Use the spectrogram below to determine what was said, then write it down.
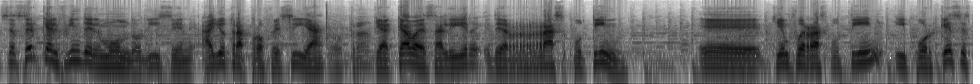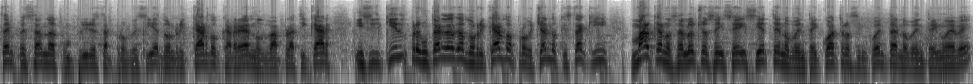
Se acerca el fin del mundo, dicen. Hay otra profecía Otra. que acaba de salir de Rasputín. Eh, ¿Quién fue Rasputín y por qué se está empezando a cumplir esta profecía? Don Ricardo Carrera nos va a platicar. Y si quieres preguntarle algo a don Ricardo, aprovechando que está aquí, márcanos al 866-794-5099.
